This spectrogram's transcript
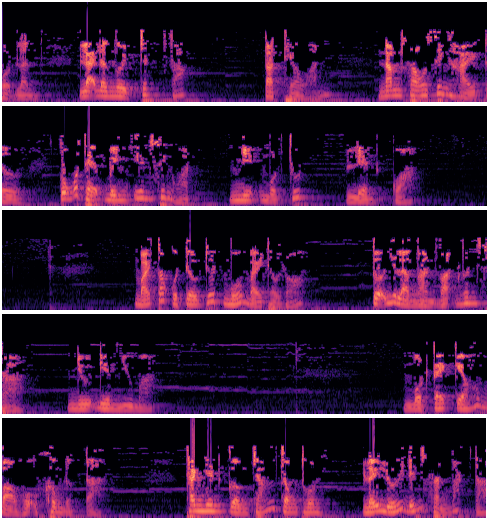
một lần lại là người chất phác. Ta theo hắn, Năm sau sinh hài tử, Cũng có thể bình yên sinh hoạt, Nhịn một chút, liền qua. Mái tóc của tiêu tuyết múa bay theo gió, Tựa như là ngàn vạn ngân xà, Như điên như ma. Một cái kéo bảo hộ không được ta. Thanh niên cường trắng trong thôn, Lấy lưới đến săn bắt ta.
